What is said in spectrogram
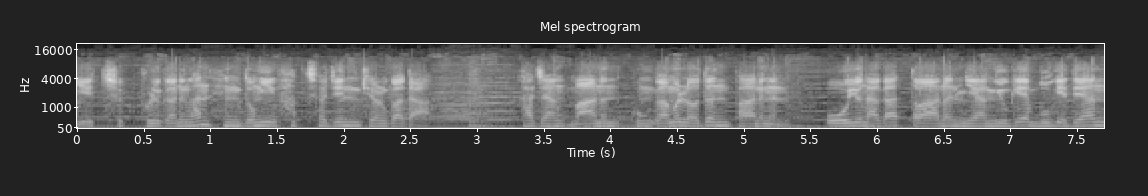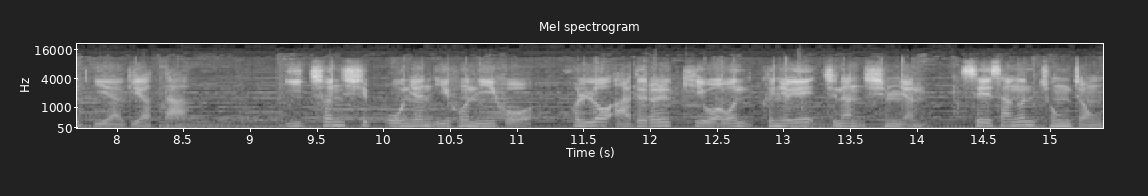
예측 불가능한 행동이 합쳐진 결과다. 가장 많은 공감을 얻은 반응은 오윤아가 떠안은 양육의 무게에 대한 이야기였다. 2015년 이혼 이후 홀로 아들을 키워온 그녀의 지난 10년 세상은 종종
